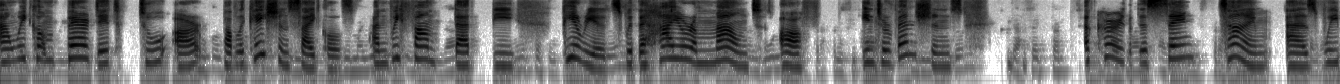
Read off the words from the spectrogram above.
and we compared it to our publication cycles. And we found that the periods with the higher amount of interventions occurred at the same time as we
